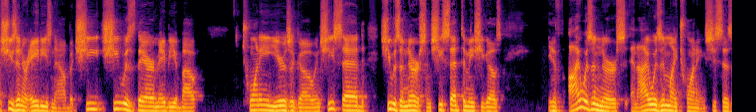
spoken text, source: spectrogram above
she's in her 80s now but she she was there maybe about 20 years ago and she said she was a nurse and she said to me she goes if i was a nurse and i was in my 20s she says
